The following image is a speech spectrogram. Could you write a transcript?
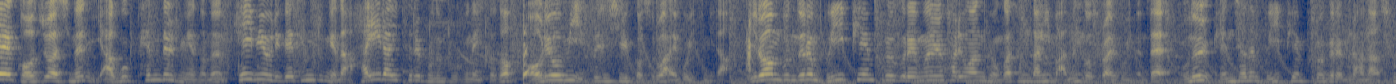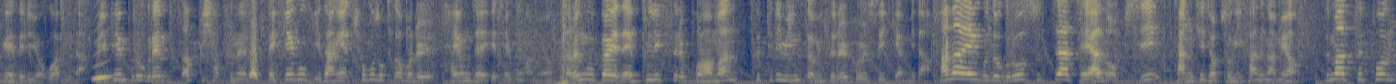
해외에 거주하시는 야구 팬들 중에서는 KBO 리그의 생중계나 하이라이트를 보는 부분에 있어서 어려움이 있으실 것으로 알고 있습니다. 이러한 분들은 VPN 프로그램을 활용한 경우가 상당히 많은 것으로 알고 있는데 오늘 괜찮은 VPN 프로그램을 하나 소개해드리려고 합니다. VPN 프로그램 서프샤크는 100개국 이상의 초고속 서버를 사용자에게 제공하며 다른 국가의 넷플릭스를 포함한 스트리밍 서비스를 볼 수 있게 합니다. 하나의 구독으로 숫자 제한 없이 장치 접속이 가능하며 스마트폰,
